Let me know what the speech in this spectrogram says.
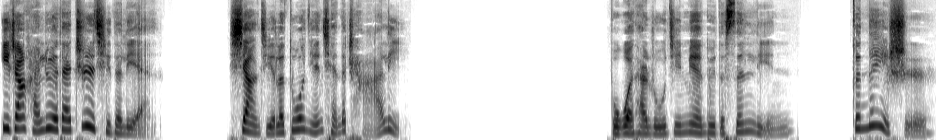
一张还略带稚气的脸，像极了多年前的查理。不过，他如今面对的森林，跟那时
